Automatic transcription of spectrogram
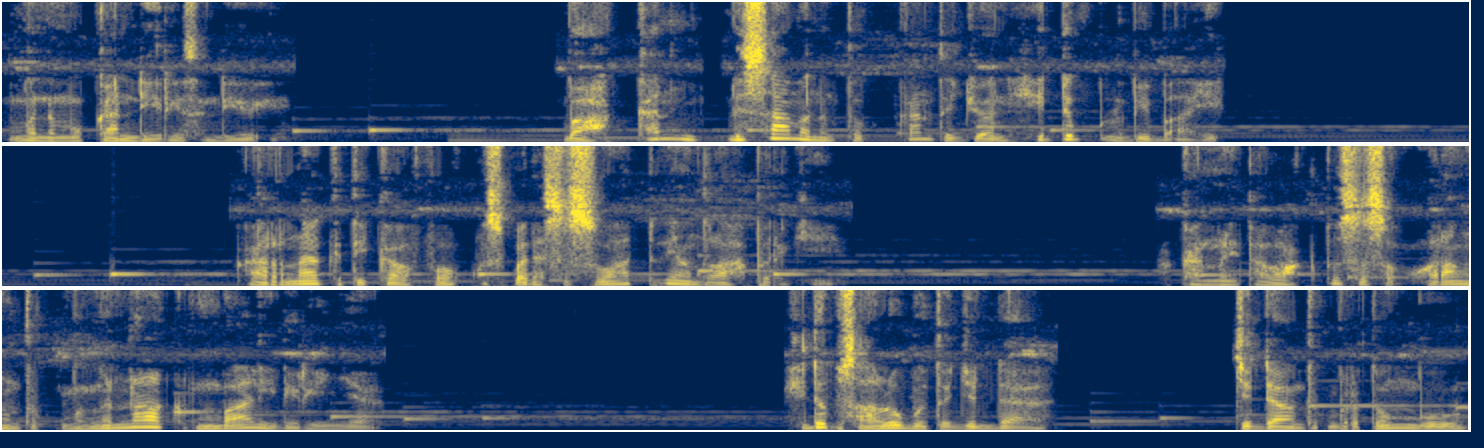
Menemukan diri sendiri bahkan bisa menentukan tujuan hidup lebih baik. Karena ketika fokus pada sesuatu yang telah pergi, akan menita waktu seseorang untuk mengenal kembali dirinya. Hidup selalu butuh jeda, jeda untuk bertumbuh.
